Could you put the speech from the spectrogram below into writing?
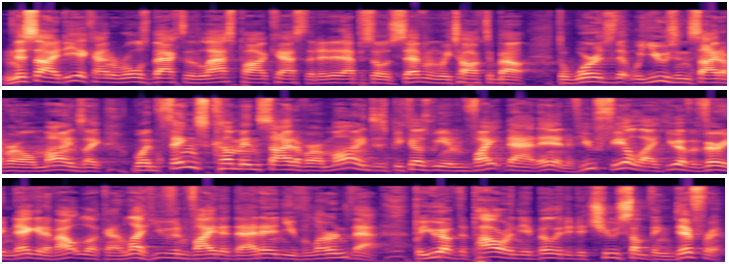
And this idea kind of rolls back to the last podcast that I did, episode seven. We talked about the words that we use inside of our own minds. Like when things come inside of our minds, is because we invite that in. If you feel like you have a very negative outlook on life, you've invited that in, you've learned that, but you have the power and the ability to choose something different.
